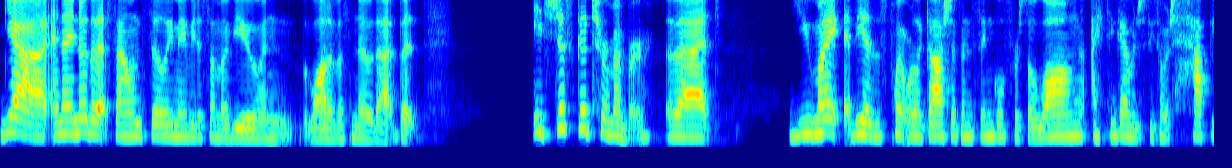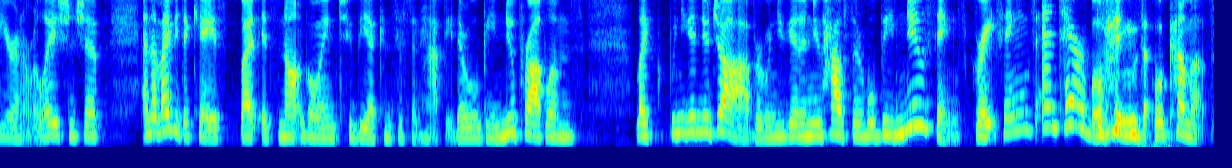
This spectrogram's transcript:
Yeah, and I know that that sounds silly maybe to some of you, and a lot of us know that, but it's just good to remember that you might be at this point where, like, gosh, I've been single for so long. I think I would just be so much happier in a relationship. And that might be the case, but it's not going to be a consistent happy. There will be new problems. Like when you get a new job or when you get a new house, there will be new things, great things, and terrible things that will come up.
